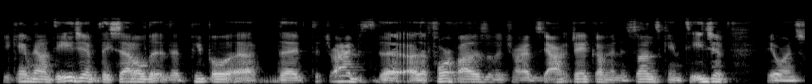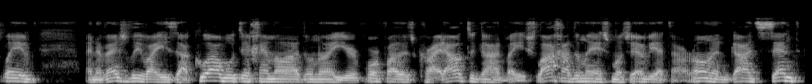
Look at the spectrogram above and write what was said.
He came down to Egypt. They settled the, the people, uh, the the tribes, the uh, the forefathers of the tribes. Jacob and his sons came to Egypt. They were enslaved. And eventually, Adonai, your forefathers cried out to God, Vayishlach Adonai Moshe Aaron, and God sent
